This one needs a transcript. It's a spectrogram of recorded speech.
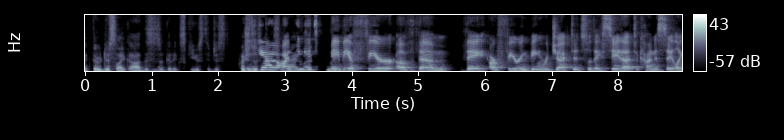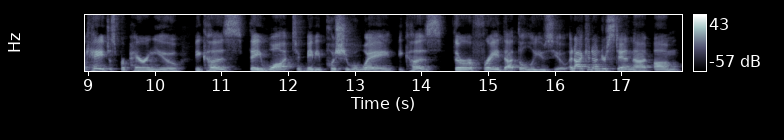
Like they're just like, oh, this is a good excuse to just push this. Yeah, I think it's maybe a fear of them. They are fearing being rejected. So they say that to kind of say, like, hey, just preparing you because they want to maybe push you away because they're afraid that they'll lose you. And I can understand that. Um,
